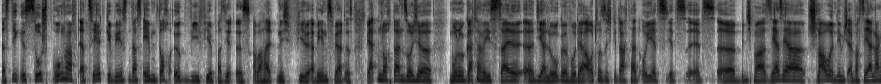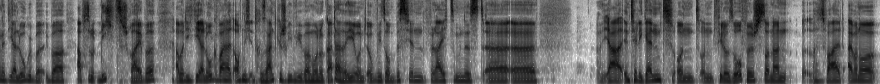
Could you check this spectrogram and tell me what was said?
das Ding ist so sprunghaft erzählt gewesen, dass eben doch irgendwie viel passiert ist, aber halt nicht viel erwähnenswertes. Wir hatten noch dann solche Monogatari-Style-Dialoge, wo der Autor sich gedacht hat, oh, jetzt, jetzt, jetzt äh, bin ich mal sehr, sehr schlau, indem ich einfach sehr lange Dialoge über, über absolut nichts schreibe. Aber die Dialoge waren halt auch nicht interessant geschrieben wie bei Monogatari und irgendwie so ein bisschen vielleicht zumindest äh, äh, ja, intelligent und, und philosophisch, sondern es war halt einfach nur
